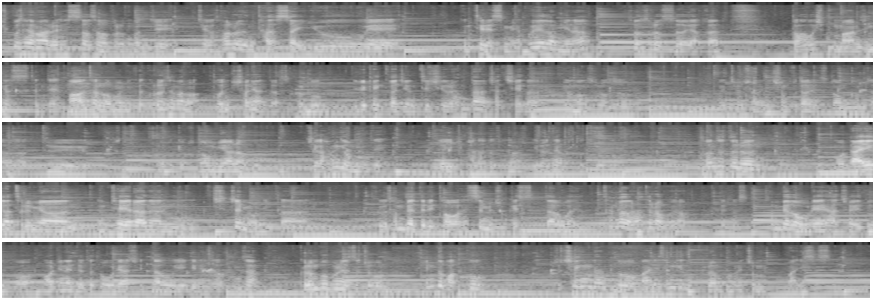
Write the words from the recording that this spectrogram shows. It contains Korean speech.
축구 생활을 했어서 그런 건지 제가 35살 이후에 은퇴를 했으면 후회감이나 선수로서 약간 더 하고 싶은 마음이 생겼을 텐데 40살 넘으니까 그런 생각은 던- 전혀 안 들었어요. 그리고 이렇게까지 은퇴식을 한다는 자체가 영광스러워서 저- 저는 인천 구단에서 너무 감사드릴. 너무 미안하고 제가 한 게 없는데 내가 이렇게 받아도 되나 이런 생각도 들고 선수들은 뭐 나이가 들으면 은퇴라는 시점이 오니까 그 선배들이 더 했으면 좋겠다고 해- 생각을 하더라고요. 그래서 선배가 오래 해야 저희도 뭐 어린애들도 더 오래 할 수 있다고 얘기를 해서 항상 그런 부분에서 조금 힘도 받고 또 책임감도 많이 생기고 그런 부분이 좀 많이 있었어요.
